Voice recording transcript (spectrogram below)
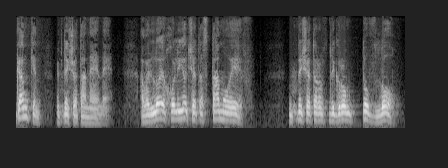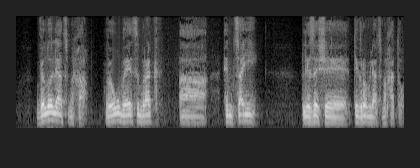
גם כן, מפני שאתה נהנה. אבל לא יכול להיות שאתה סתם אוהב, מפני שאתה רוצה לגרום טוב לו, ולא לעצמך. והוא בעצם רק האמצעי לזה שתגרום לעצמך טוב.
